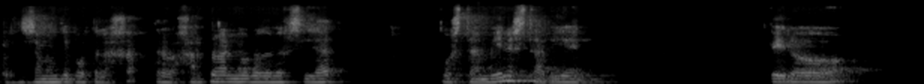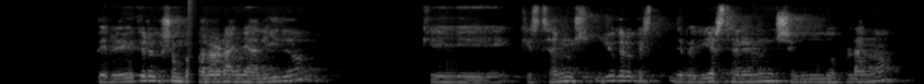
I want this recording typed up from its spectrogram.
precisamente por trabajar con la neurodiversidad, pues también está bien. Pero pero yo creo que es un valor añadido que, está yo creo que debería estar en un segundo plano,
